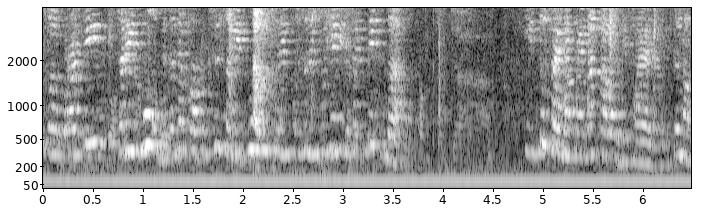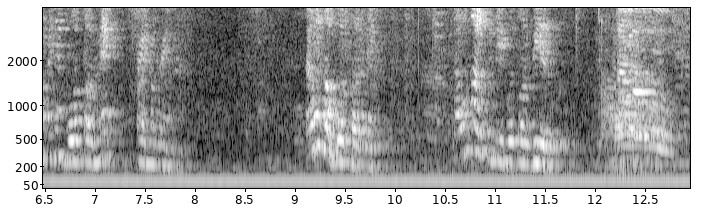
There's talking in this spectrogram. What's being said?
nggak berarti seribu misalnya produksi seribu seribu seribunya infektif nggak? Itu fenomena kalau di virus itu namanya bottleneck fenomena. Tahu nggak bottleneck? Tahu nggak di botol bir Tahu.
